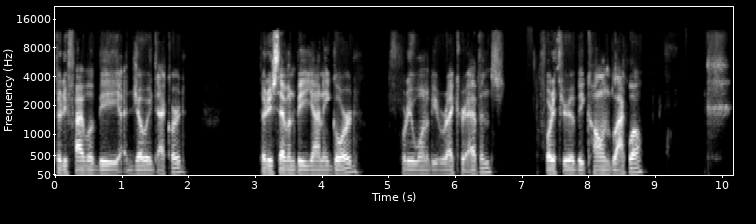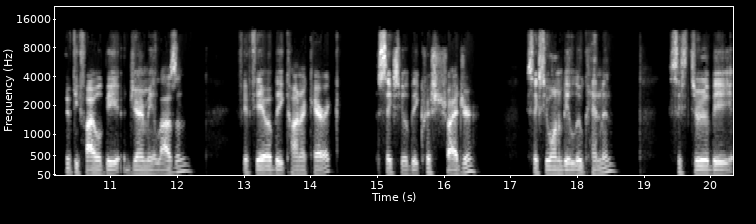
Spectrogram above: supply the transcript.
35 would be Joey Daccord. 37 would be Yanni Gourde. 41 would be Ryker Evans. 43 would be Colin Blackwell. 55 will be Jeremy Lauzon. 58 will be Connor Carrick. 60 will be Chris Driedger. 61 will be Luke Henman. 63 will be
